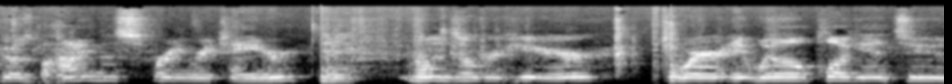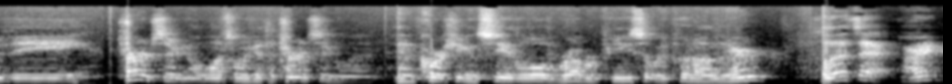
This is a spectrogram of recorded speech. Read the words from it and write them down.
goes behind the spring retainer, and it runs over here to where it will plug into the turn signal once we get the turn signal in. And of course you can see the little rubber piece that we put on there. So that's it. All right,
